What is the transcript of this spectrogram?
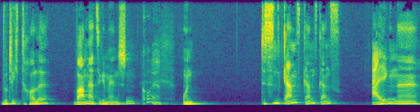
wirklich tolle, warmherzige Menschen. Cool. Und das ist eine ganz, ganz, ganz eigene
